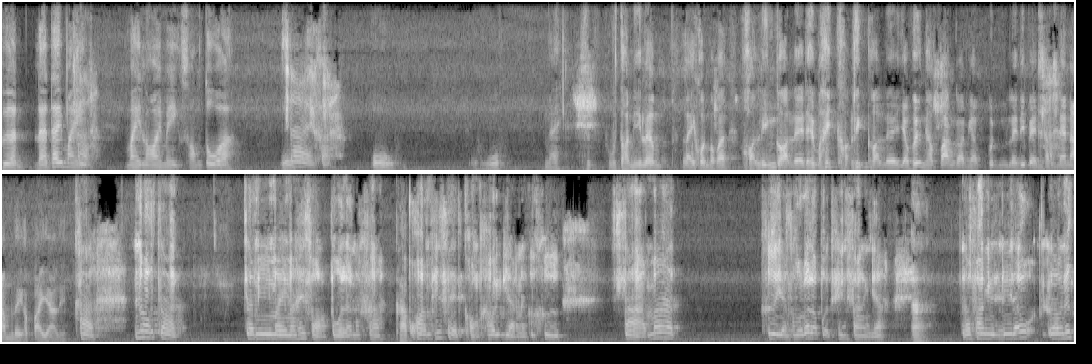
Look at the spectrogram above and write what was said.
เพื่อนๆ และได้ไมค์ค่ะไมค์ลอยมาอีกสองตัวโอ้ใช่ค่ะโอ้โอ้โหไหนตอนนี้เริ่มหลายคนบอกว่าขอลิงก์ก่อนเลยได้ไหมขอลิงก์ก่อนเลยอย่าเพิ่งครับฟังก่อนครับ คุณเลดี้เบนครับค่ะแนะนำเลยครับป้ายยาเลยค่ะ นอกจากจะมีไมค์มาให้สองตัวแล้วนะคะครับความพิเศษของเขาอีกอย่างหนึ่งก็คือ สามารถ คืออย่างสมมติว่าเราเปิดเพลงฟังอย่างเงี้ยอ่าเราฟังอยู่ดีๆแล้วเรานึก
